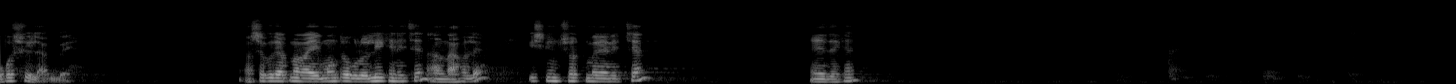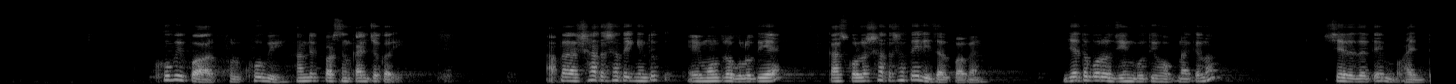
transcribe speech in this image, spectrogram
অবশ্যই লাগবে। আশা করি আপনারা এই মন্ত্রগুলো লিখে নিচ্ছেন, আর না হলে স্ক্রিনশট মেরে নিচ্ছেন। এই দেখেন। খুবই পাওয়ারফুল খুবই হান্ড্রেড পার্সেন্ট কার্যকরী। আপনারা সাথে সাথে কিন্তু এই মন্ত্রগুলো দিয়ে কাজ করলে সাথে সাথেই রেজাল্ট পাবেন। যত বড় জিনভূতি হোক না কেন, সেরে যেতে বাধ্য।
